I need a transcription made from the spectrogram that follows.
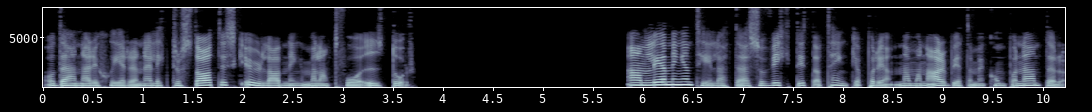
och det är när det sker en elektrostatisk urladdning mellan två ytor. Anledningen till att det är så viktigt att tänka på det när man arbetar med komponenter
